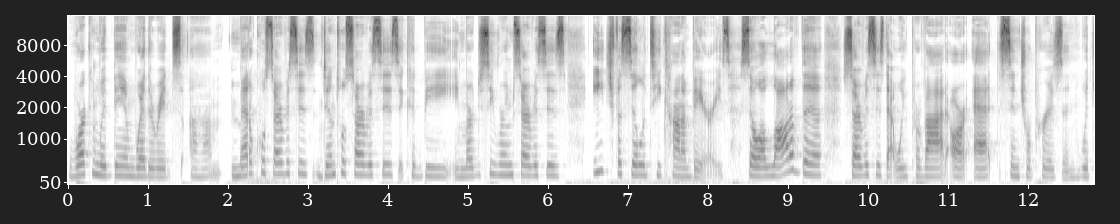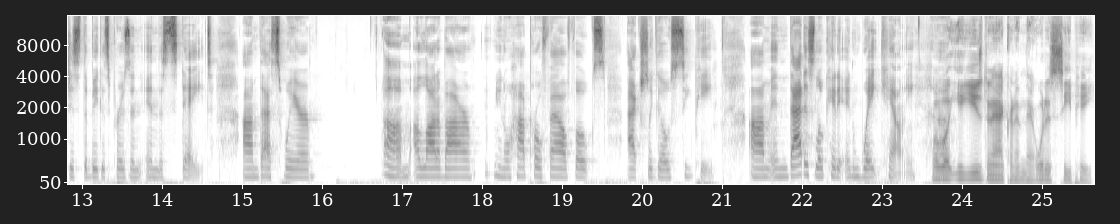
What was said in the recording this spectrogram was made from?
working with them, whether it's um, medical services, dental services, it could be emergency room services. Each facility kind of varies. So, a lot of the services that we provide are at Central Prison, which is the biggest prison in the state. Um, that's where um, a lot of our you know high profile folks actually go CP, um, and that is located in Wake County, Well, well, you used an acronym there. What is CP?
